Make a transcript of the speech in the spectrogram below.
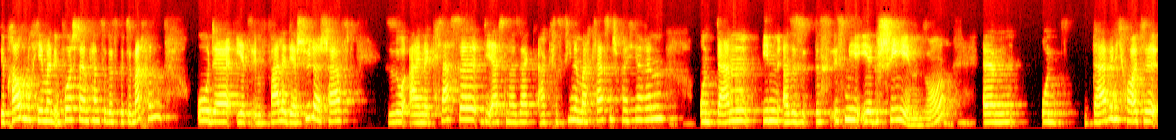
wir brauchen noch jemanden im Vorstand, kannst du das bitte machen? Oder jetzt im Falle der Schülerschaft so eine Klasse, die erstmal sagt, ah, Christine macht Klassensprecherin und dann in, also das ist mir eher geschehen, so. Ähm, und da bin ich heute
